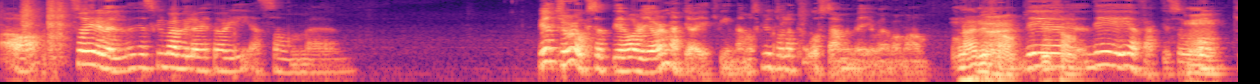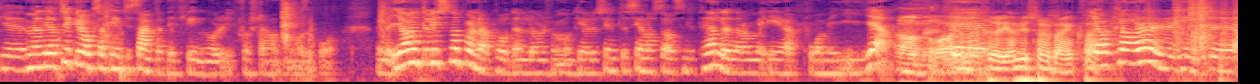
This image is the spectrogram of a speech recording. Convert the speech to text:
Ja, så är det väl. Jag skulle bara vilja veta vad det är som... Eh... Men Jag tror också att det har att göra med att jag är kvinna. Man skulle inte hålla på så här med mig om jag var man. Nej, det är sant. Det, Det är sant. det är faktiskt så. Mm. Och, eh, men jag tycker också att det är intressant att det är kvinnor i första hand som håller på. Men Jag har inte lyssnat på den här podden Lunch med Montelius. Inte senaste avsnittet heller där de är på mig igen. Ja, men, Ja, Eh, men jag lyssnade bara en kvart. Jag klarar inte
